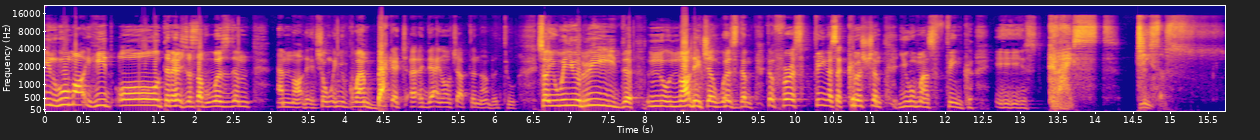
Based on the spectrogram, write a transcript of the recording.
in whom are hid all treasures of wisdom and knowledge. So when you go back at uh, Daniel chapter number two, so you, when you read uh, knowledge and wisdom, the first thing as a Christian you must think is Christ, Jesus.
